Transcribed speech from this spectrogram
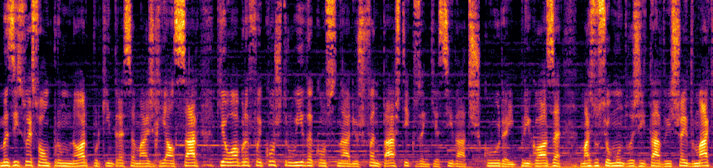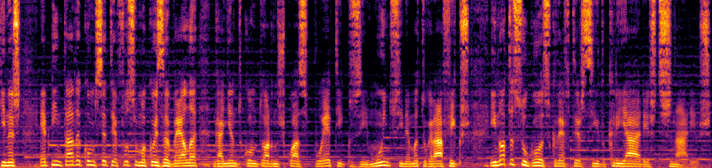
Mas isso é só um pormenor, porque interessa mais realçar que a obra foi construída com cenários fantásticos em que a cidade escura e perigosa, mais o seu mundo agitado e cheio de máquinas, é pintada como se até fosse uma coisa bela, ganhando contornos quase poéticos e muito cinematográficos, e nota-se o gozo que deve ter sido criar estes cenários.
